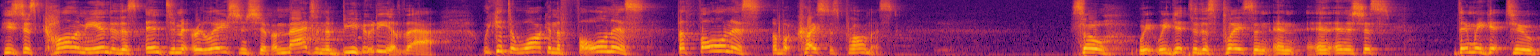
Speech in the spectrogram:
he's just calling me into this intimate relationship. Imagine the beauty of that. We get to walk in the fullness, the fullness of what Christ has promised. So we, we get to this place, and, and, and, it's just, then we get to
